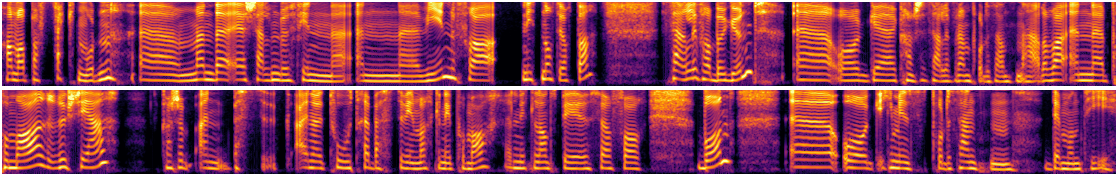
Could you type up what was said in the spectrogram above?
han var perfekt moden, eh, men det er sjelden du finner en vin fra 1988. Særlig fra Burgund, eh, og eh, kanskje særlig for den produsenten her. Det var en eh, Pomar Ruchien. Kanskje en, best, en av de to-tre beste vinmarkene i Pomar, en liten landsby sør for Bonn. Og ikke minst produsenten Demonti.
